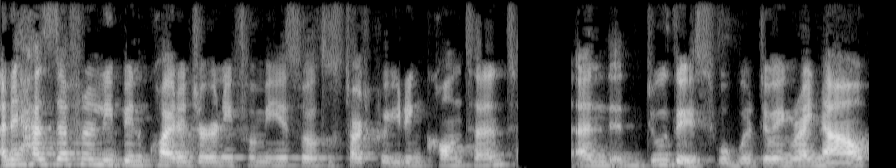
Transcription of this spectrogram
and it has definitely been quite a journey for me as well to start creating content and do this, what we're doing right now,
